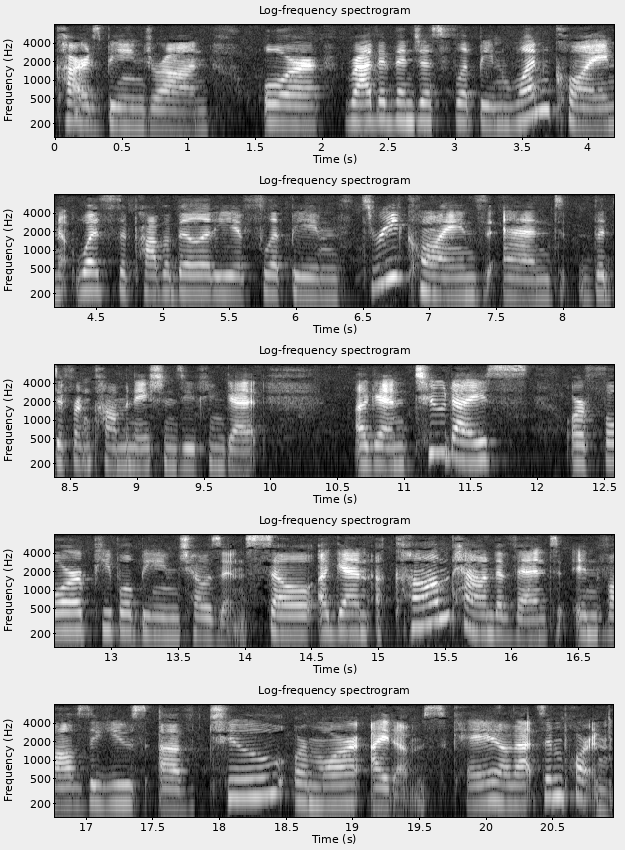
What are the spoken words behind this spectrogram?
cards being drawn? Or rather than just flipping one coin, what's the probability of flipping three coins and the different combinations you can get? Again, two dice or four people being chosen. So again, a compound event involves the use of two or more items. Okay, now that's important.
